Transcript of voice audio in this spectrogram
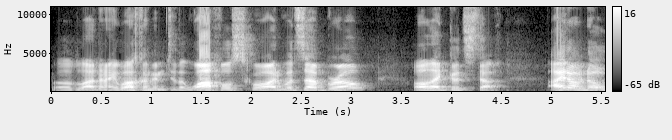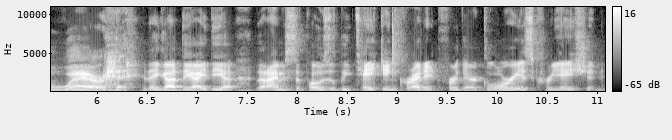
Blah, blah, blah. Then I welcome him to the Waffle Squad. What's up, bro? All that good stuff. I don't know where they got the idea that I'm supposedly taking credit for their glorious creation.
